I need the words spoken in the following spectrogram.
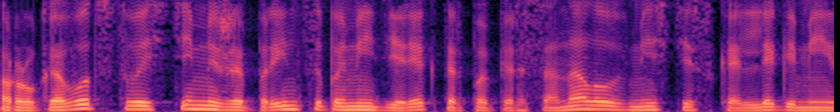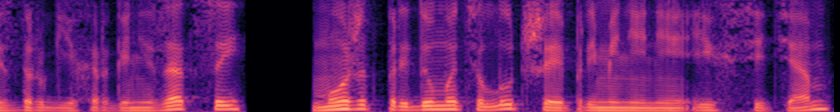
Руководствуясь теми же принципами, директор по персоналу вместе с коллегами из других организаций может придумать лучшее применение их сетям,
